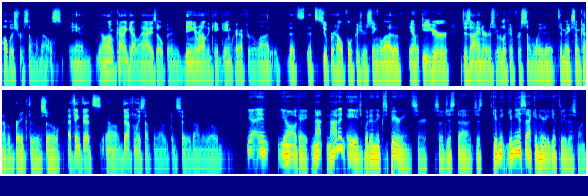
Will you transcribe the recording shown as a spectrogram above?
publish for someone else. And, you know, I'm kind of got my eyes open being around the game crafter a lot. That's, that's super helpful because you're seeing a lot of, you know, eager designers who are looking for some way to, to make some kind of a breakthrough. So I think that's uh, definitely something I would consider down the road. Yeah, and you know, okay, not not an age, but an experience, sir. So just uh just give me give me a second here to get through this one.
